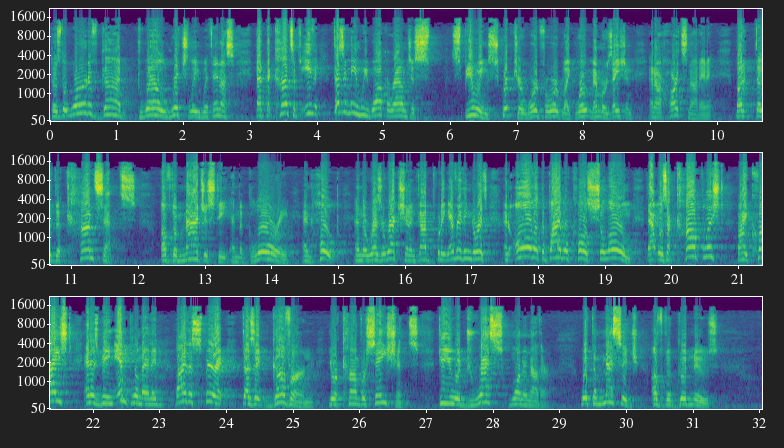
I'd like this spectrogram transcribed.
Does the Word of God dwell richly within us? That the concept even doesn't mean we walk around just spewing Scripture word for word like rote memorization and our heart's not in it, but the, the concepts of the majesty and the glory and hope and the resurrection and God putting everything to rights and all that the Bible calls shalom that was accomplished by Christ and is being implemented by the Spirit, does it govern your conversations? Do you address one another? with the message of the good news?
